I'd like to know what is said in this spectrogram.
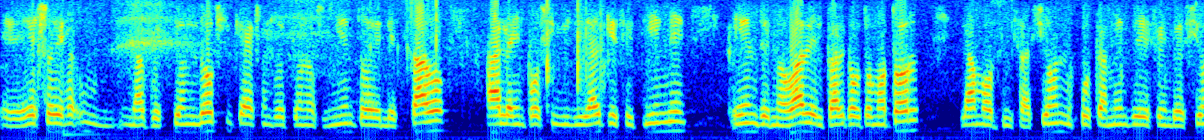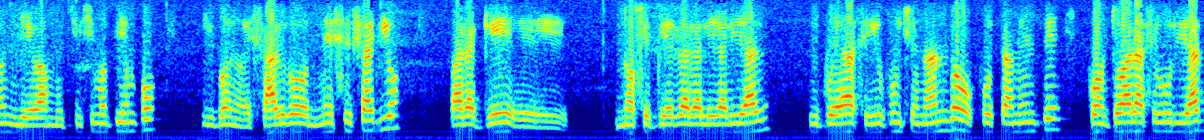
Eh, eso es una cuestión lógica, es un reconocimiento del Estado a la imposibilidad que se tiene en renovar el parque automotor la amortización justamente de esa inversión lleva muchísimo tiempo y bueno, es algo necesario para que eh, no se pierda la legalidad y pueda seguir funcionando justamente con toda la seguridad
